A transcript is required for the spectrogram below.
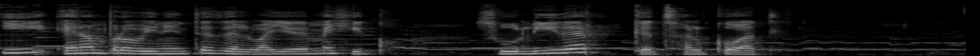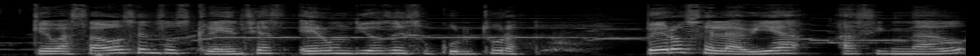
y eran provenientes del Valle de México. Su líder, Quetzalcoatl, que basados en sus creencias era un dios de su cultura, pero se le había asignado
